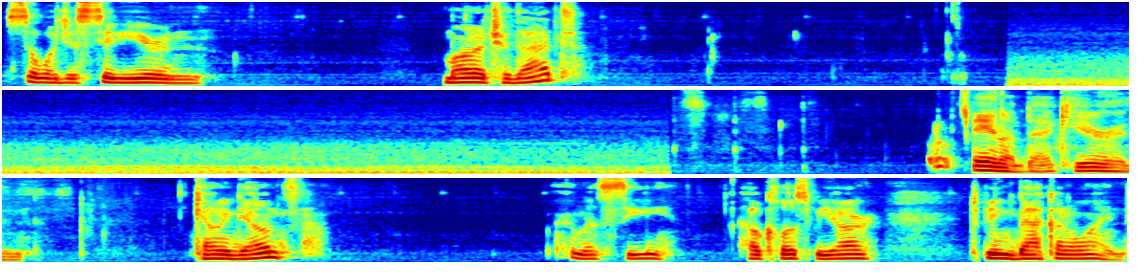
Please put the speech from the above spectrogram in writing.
So we'll just sit here and monitor that. And I'm back here and counting down. And let's see how close we are to being back unaligned.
